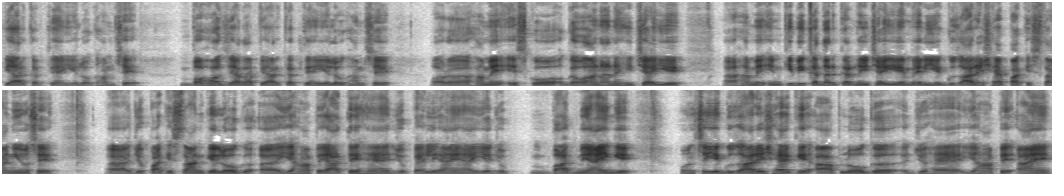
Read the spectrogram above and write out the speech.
प्यार करते हैं ये लोग हमसे, बहुत ज़्यादा प्यार करते हैं ये लोग हमसे, और हमें इसको गंवाना नहीं चाहिए हमें इनकी भी कदर करनी चाहिए। मेरी ये गुजारिश है पाकिस्तानियों से जो पाकिस्तान के लोग यहाँ पे आते हैं, जो पहले आए हैं या जो बाद में आएँगे, उनसे ये गुजारिश है कि आप लोग जो है यहाँ पे आएँ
